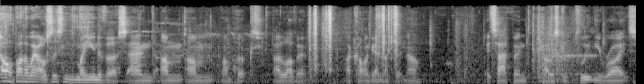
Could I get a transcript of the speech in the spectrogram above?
Oh, by the way, I was listening to my universe and I'm I'm I'm hooked. I love it. I can't get enough of it now. It's happened. I was completely right.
